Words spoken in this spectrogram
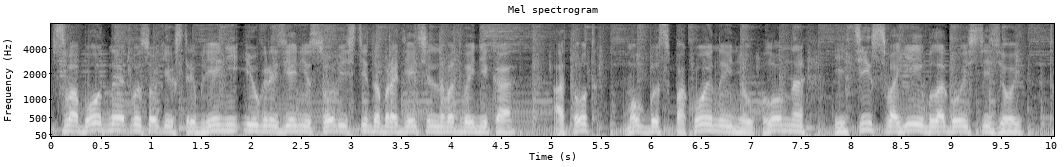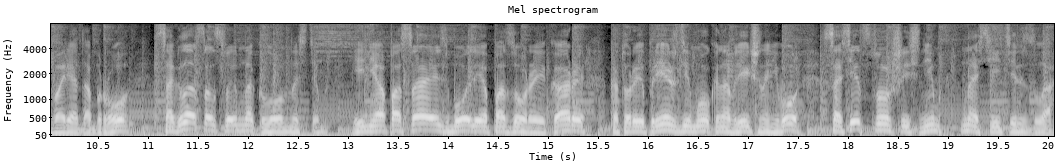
свободный от высоких стремлений и угрызений совести добродетельного двойника, а тот мог бы спокойно и неуклонно идти своей благой стезей, творя добро согласно своим наклонностям и не опасаясь более позора и кары, которые прежде мог навлечь на него соседствовавший с ним носитель зла.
